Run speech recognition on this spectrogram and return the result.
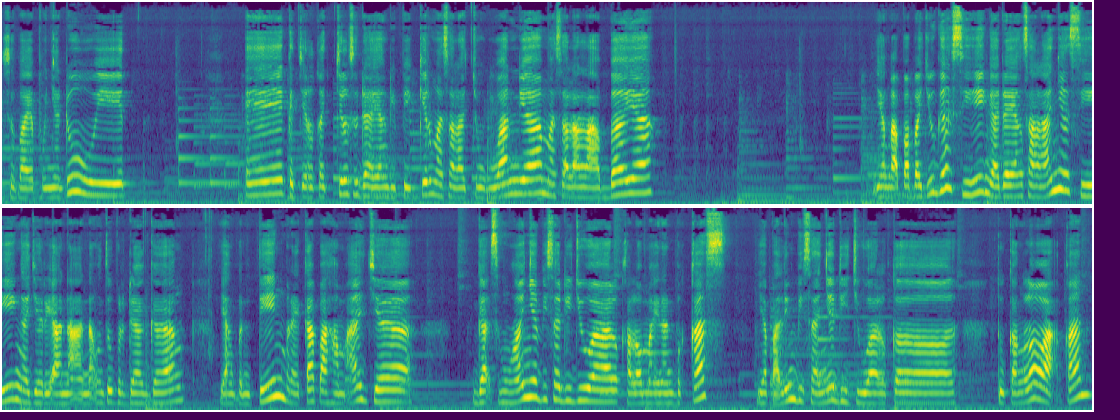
supaya punya duit. Eh kecil-kecil sudah yang dipikir masalah cuan ya masalah laba ya. Ya nggak apa-apa juga sih nggak ada yang salahnya sih ngajari anak-anak untuk berdagang. Yang penting mereka paham aja. Nggak semuanya bisa dijual. Kalau mainan bekas ya paling bisanya dijual ke tukang loak kan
